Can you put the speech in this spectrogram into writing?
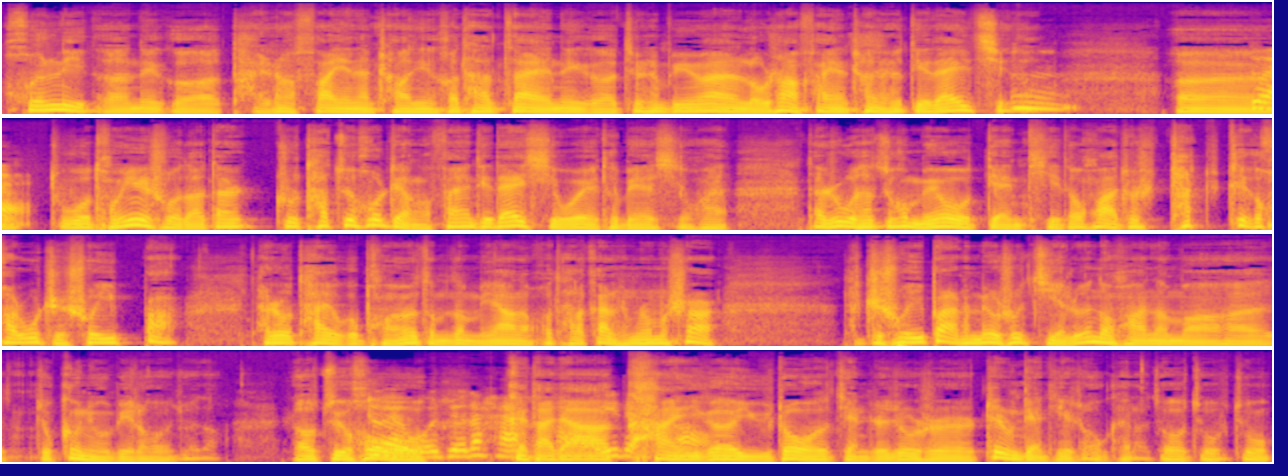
婚礼的那个台上发言的场景，和他在那个精神病院楼上发言场景是叠在一起的。嗯，呃，对，我同意说的。但是，就他最后两个发言叠在一起，我也特别喜欢。但如果他最后没有点题的话，就是他这个话如果只说一半他说他有个朋友怎么怎么样的，或他干了什么什么事儿，他只说一半他没有说结论的话，那么就更牛逼了，我觉得。然后最后给大家看一个宇宙，简直就是这种电梯是 OK 了，就就就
